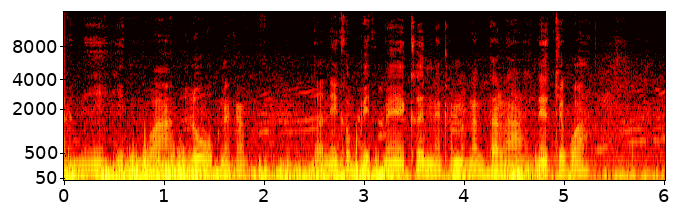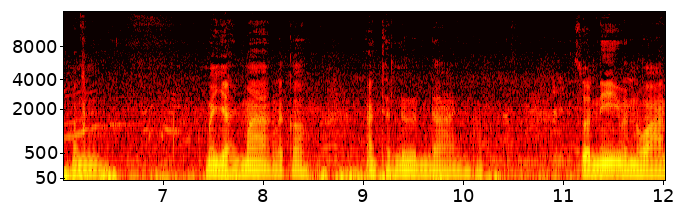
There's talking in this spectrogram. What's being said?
อันนี้หินหวานลูกนะครับ ตอนนี้เขาปิดไม่ให้ขึ้นนะครับมันอันตรายเนื่องจากว่ามันไม่ใหญ่มากแล้วก็อาจจะลื่นได้นะครับ ส่วนนี้เป็นวาน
